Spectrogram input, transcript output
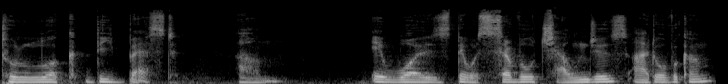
to look the best. Um, it was there were several challenges I had to overcome.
